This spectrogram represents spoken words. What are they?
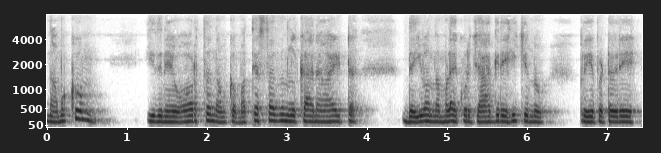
നമുക്കും ഇതിനെ ഓർത്ത് നമുക്ക് മധ്യസ്ഥത നിൽക്കാനായിട്ട് ദൈവം നമ്മളെക്കുറിച്ച് ആഗ്രഹിക്കുന്നു. പ്രിയപ്പെട്ടവരെ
